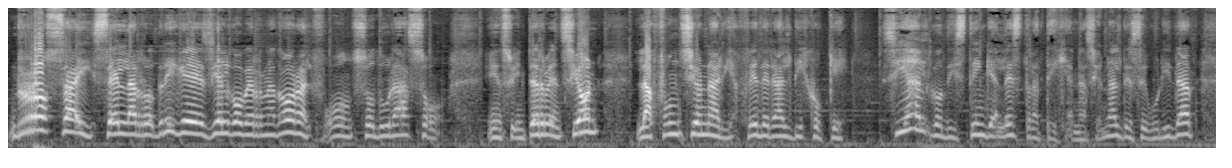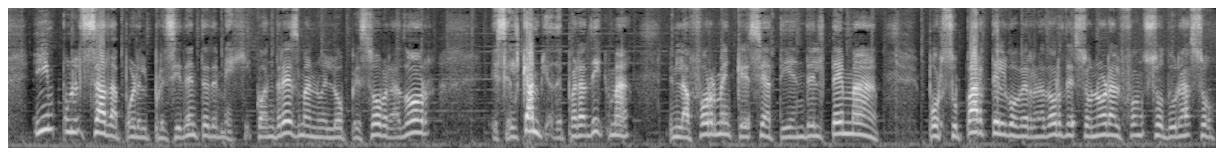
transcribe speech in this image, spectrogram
Rosa Isela Rodríguez, y el gobernador Alfonso Durazo. En su intervención, la funcionaria federal dijo que si algo distingue a la Estrategia Nacional de Seguridad impulsada por el presidente de México, Andrés Manuel López Obrador, es el cambio de paradigma en la forma en que se atiende el tema. Por su parte, el gobernador de Sonora, Alfonso Durazo,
